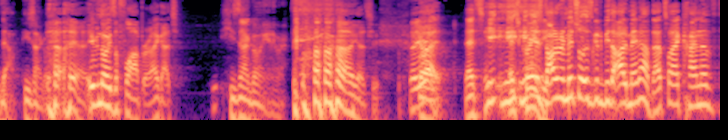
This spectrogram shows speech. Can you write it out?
No, he's not going. yeah, even though he's a flopper, I got you. He's not going anywhere. I got you. No, you're but right. That's he. He, that's he is. Donovan Mitchell is going to be the odd man out. That's why I kind of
